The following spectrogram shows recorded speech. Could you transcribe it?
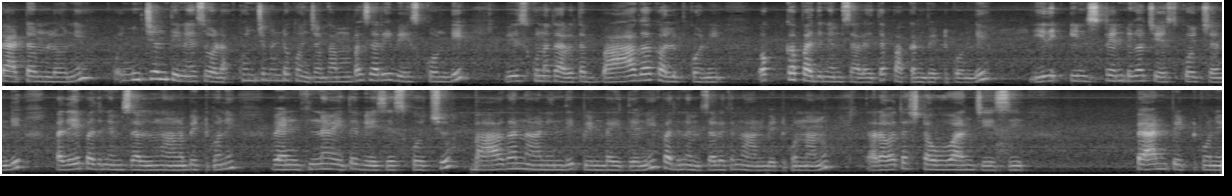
ప్యాటర్న్లోని కొంచెం తినే సోడా కొంచెం అంటే కొంచెం కంపల్సరీ వేసుకోండి. వేసుకున్న తర్వాత బాగా కలుపుకొని ఒక్క పది నిమిషాలు అయితే పక్కన పెట్టుకోండి. ఇది ఇన్స్టెంట్గా చేసుకోవచ్చు అండి పదే పది నిమిషాలు నానబెట్టుకొని వెంటనే అయితే వేసేసుకోవచ్చు. బాగా నానింది పిండి అయితేని పది నిమిషాలు అయితే నానబెట్టుకున్నాను. తర్వాత స్టవ్ ఆన్ చేసి ప్యాన్ పెట్టుకొని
